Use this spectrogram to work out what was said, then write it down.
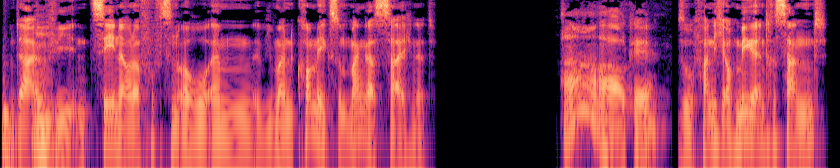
Und da Mhm. irgendwie ein Zehner oder 15 Euro, ähm, wie man Comics und Mangas zeichnet. Ah, okay. So, fand ich auch mega interessant.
